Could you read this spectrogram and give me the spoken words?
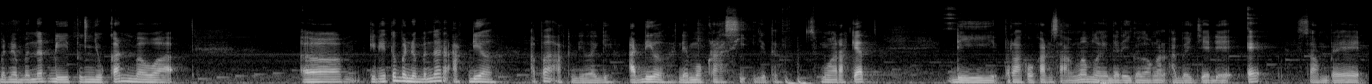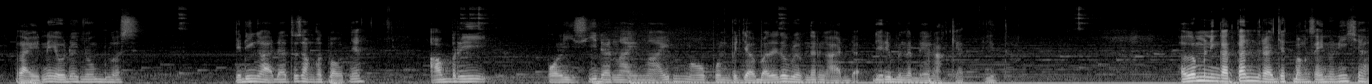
bener-bener ditunjukkan bahwa um, ini tuh bener-bener adil. Apa adil lagi? Adil demokrasi gitu. Semua rakyat diperlakukan sama mulai dari golongan A B C D E sampai lainnya ya udah nyoblos jadi nggak ada tuh sangkut pautnya. Abri polisi dan lain-lain maupun pejabat itu benar-benar nggak ada. Jadi benar dari rakyat gitu. Lalu meningkatkan derajat bangsa Indonesia.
